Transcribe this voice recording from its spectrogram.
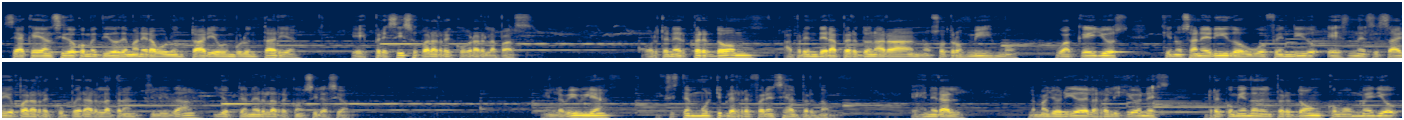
sea que hayan sido cometidos de manera voluntaria o involuntaria, es preciso para recobrar la paz. Obtener perdón, aprender a perdonar a nosotros mismos o aquellos que nos han herido u ofendido es necesario para recuperar la tranquilidad y obtener la reconciliación. En la Biblia existen múltiples referencias al perdón. En general, la mayoría de las religiones recomiendan el perdón como un medio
